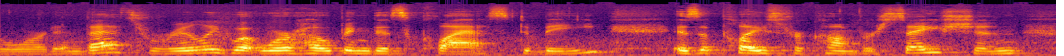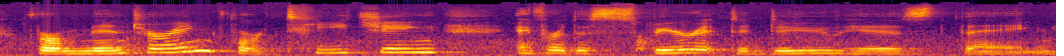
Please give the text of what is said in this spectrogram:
lord and that's really what we're hoping this class to be is a place for conversation for mentoring for teaching and for the spirit to do his thing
